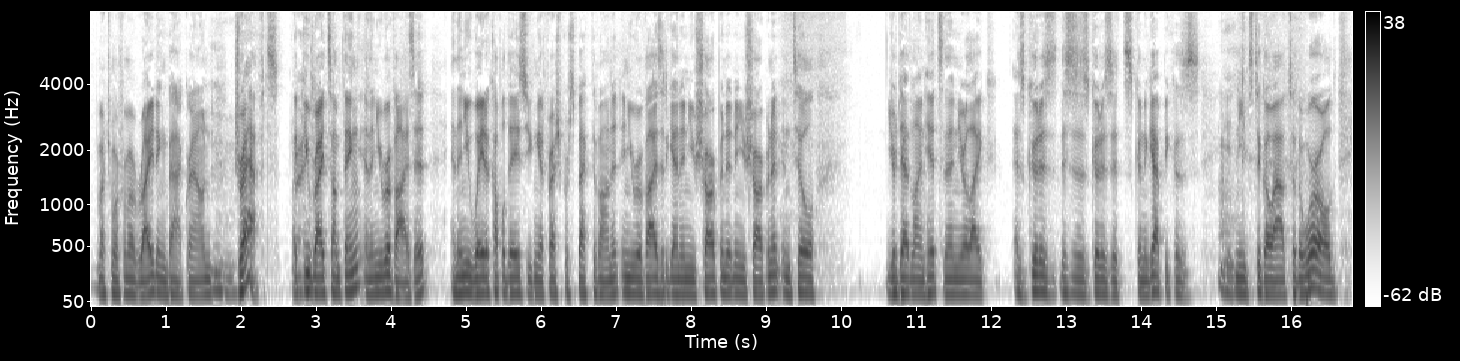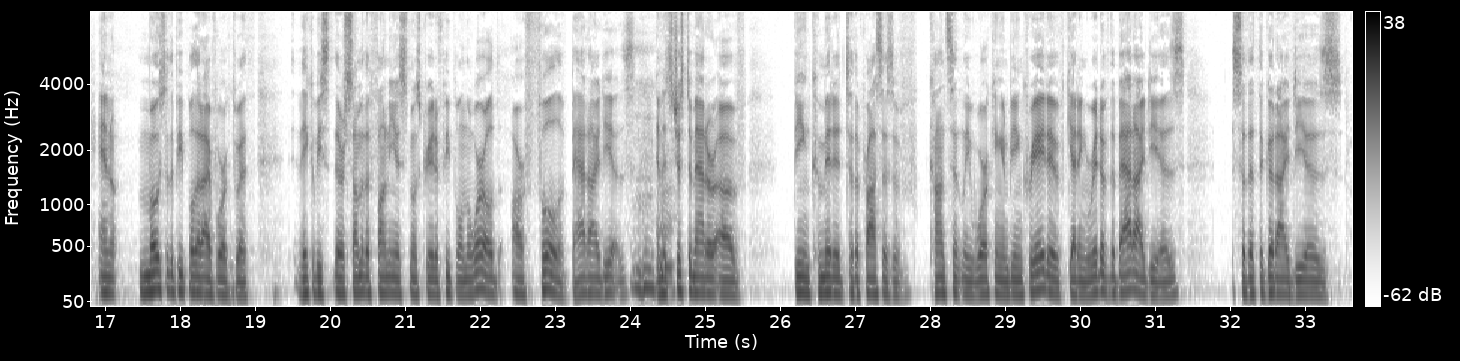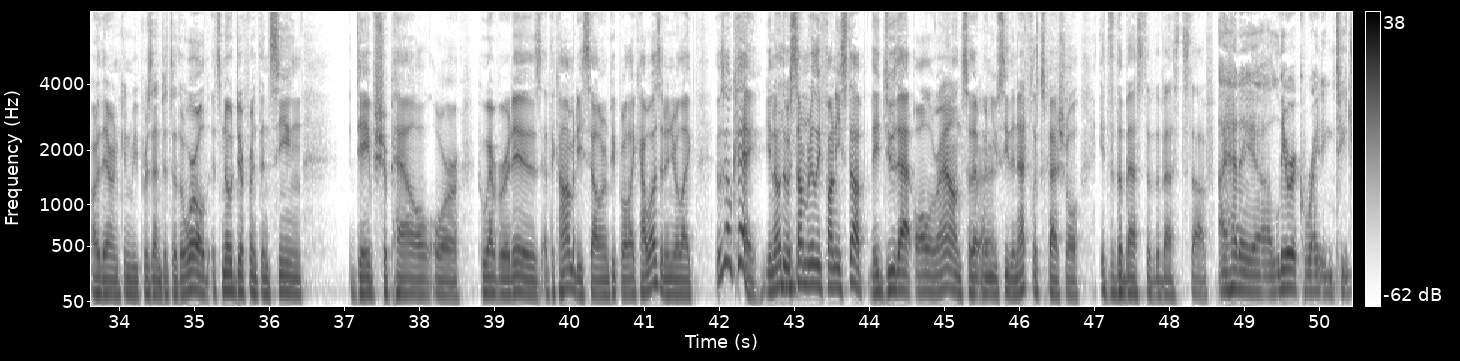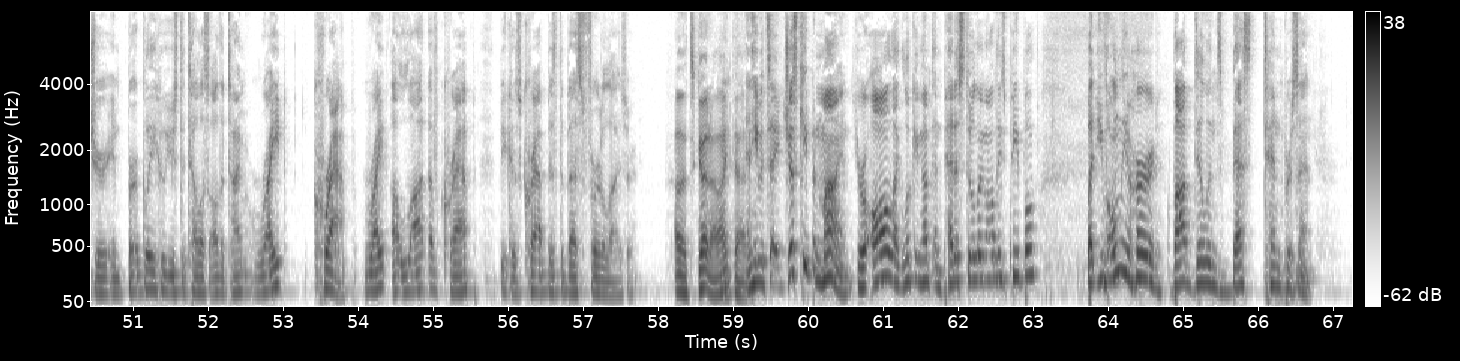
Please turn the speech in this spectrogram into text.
much more from a writing background, mm-hmm. drafts. Like you write something and then you revise it. And then you wait a couple days so you can get fresh perspective on it, and you revise it again, and you sharpen it, and you sharpen it until your deadline hits, and then you're like, as good as this is as good as it's going to get because it uh-huh. needs to go out to the world. And most of the people that I've worked with, they could be they're some of the funniest, most creative people in the world are full of bad ideas, mm-hmm. and it's uh-huh. just a matter of being committed to the process of constantly working and being creative, getting rid of the bad ideas so that the good ideas are there and can be presented to the world. It's no different than seeing Dave Chappelle or whoever it is at the comedy cellar and people are like, How was it? And you're like, It was okay. You know, there was some really funny stuff. They do that all around so that when you see the Netflix special, it's the best of the best stuff. I had a uh, lyric writing teacher in Berklee who used to tell us all the time write crap, write a lot of crap because crap is the best fertilizer. Oh, that's good. I like that. And he would say, just keep in mind, you're all like looking up and pedestaling all these people, but you've only heard Bob Dylan's best 10%.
